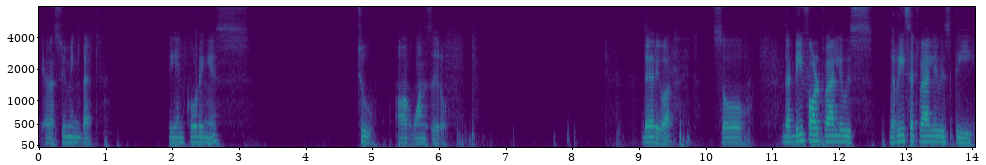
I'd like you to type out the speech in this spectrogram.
we are assuming that the encoding is 2 or 1 0 there you are. So the default value is the reset value is the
